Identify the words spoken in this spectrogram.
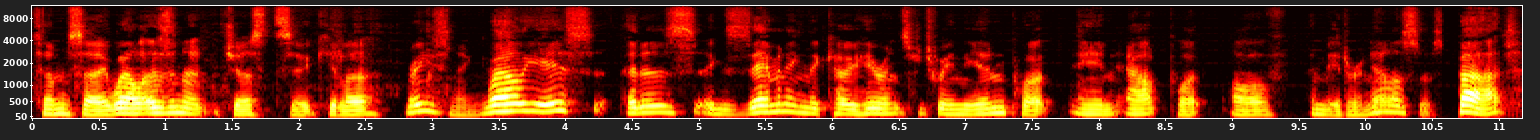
Some say, well, isn't it just circular reasoning? Well, yes, it is examining the coherence between the input and output of a meta analysis. But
